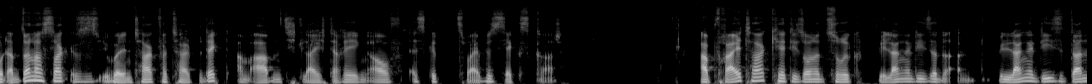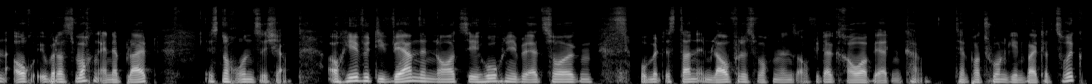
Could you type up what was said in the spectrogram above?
Und am Donnerstag ist es über den Tag verteilt bedeckt, am Abend zieht leichter Regen auf, es gibt 2 bis 6 Grad. Ab Freitag kehrt die Sonne zurück. Wie lange, diese, wie lange diese dann auch über das Wochenende bleibt, ist noch unsicher. Auch hier wird die wärmende Nordsee Hochnebel erzeugen, womit es dann im Laufe des Wochenends auch wieder grauer werden kann. Temperaturen gehen weiter zurück,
